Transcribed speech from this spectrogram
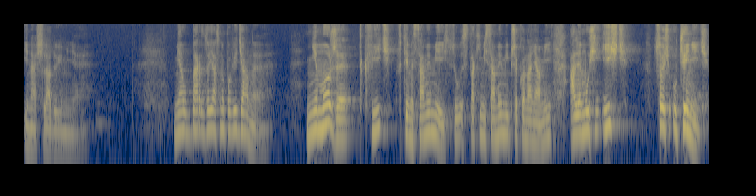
i naśladuj mnie. Miał bardzo jasno powiedziane: nie może tkwić w tym samym miejscu z takimi samymi przekonaniami, ale musi iść, coś uczynić.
